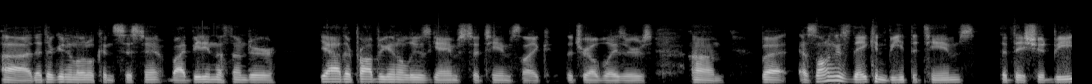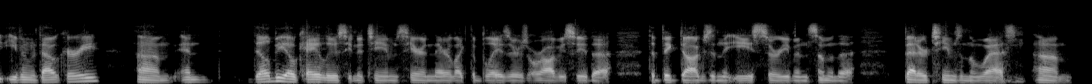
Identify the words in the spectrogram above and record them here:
uh, that they're getting a little consistent by beating the Thunder. Yeah, they're probably going to lose games to teams like the Trailblazers. Um, but as long as they can beat the teams that they should beat, even without Curry, um, and they'll be okay losing to teams here and there like the Blazers or obviously the the big dogs in the East or even some of the better teams in the West. Um,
